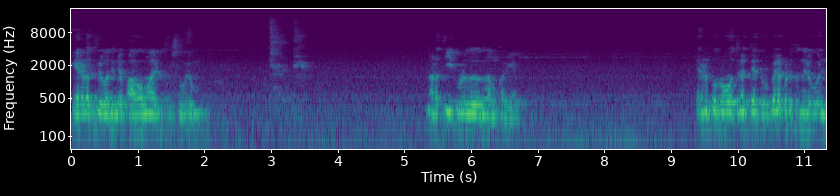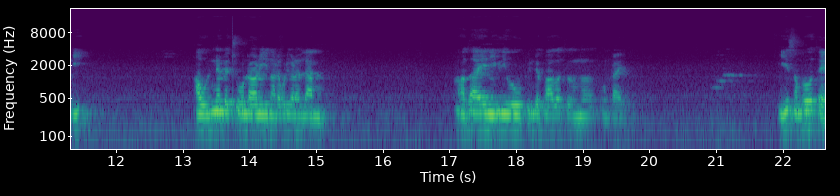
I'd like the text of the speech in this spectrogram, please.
കേരളത്തിലും അതിന്റെ ഭാഗമായിട്ട് തൃശ്ശൂരും നടത്തിയിട്ടുള്ളത് എന്ന് നമുക്കറിയാം. തെരഞ്ഞെടുപ്പ് പ്രവർത്തനത്തെ ദുർബലപ്പെടുത്തുന്നതിന് വേണ്ടി ആ ഉന്നം വെച്ചുകൊണ്ടാണ് ഈ നടപടികളെല്ലാം ആദായ നികുതി വകുപ്പിന്റെ ഭാഗത്തു നിന്ന് ഉണ്ടായത്. ഈ സംഭവത്തെ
